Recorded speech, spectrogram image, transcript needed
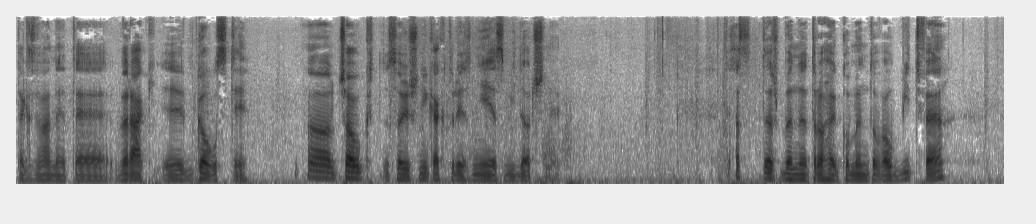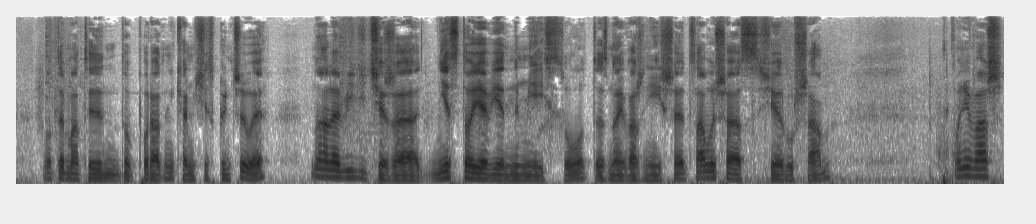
tak zwane te wraki, y, ghosty. No, czołg sojusznika, który nie jest widoczny. Teraz też będę trochę komentował bitwę, bo tematy do poradnika mi się skończyły. No ale widzicie, że nie stoję w jednym miejscu, to jest najważniejsze. Cały czas się ruszam, ponieważ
